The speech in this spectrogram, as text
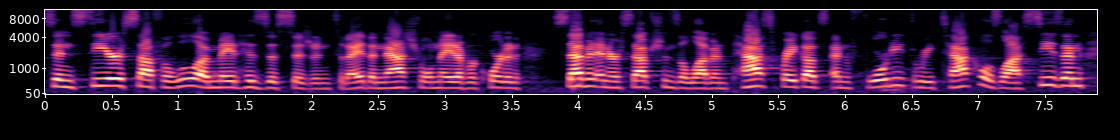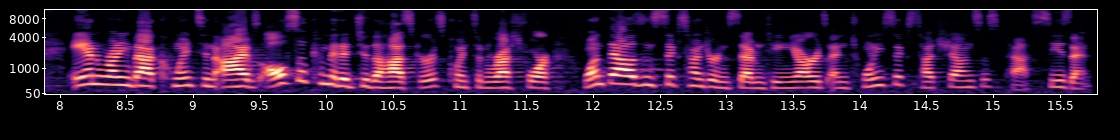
Syncere Safeeullah made his decision today. The Nashville native have recorded seven interceptions, 11 pass breakups, and 43 tackles last season. And running back Kwinten Ives also committed to the Huskers. Kwinten rushed for 1,617 yards and 26 touchdowns this past season.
